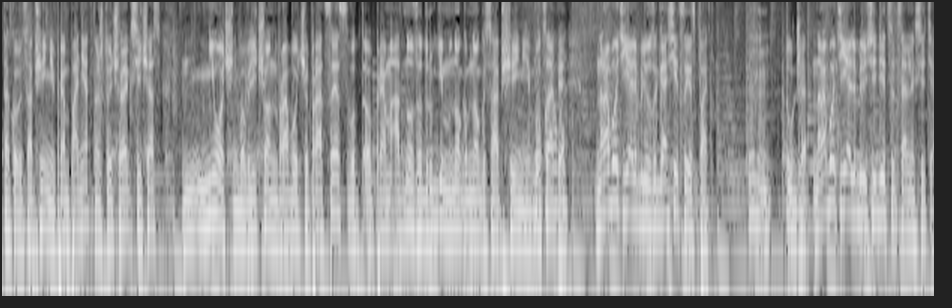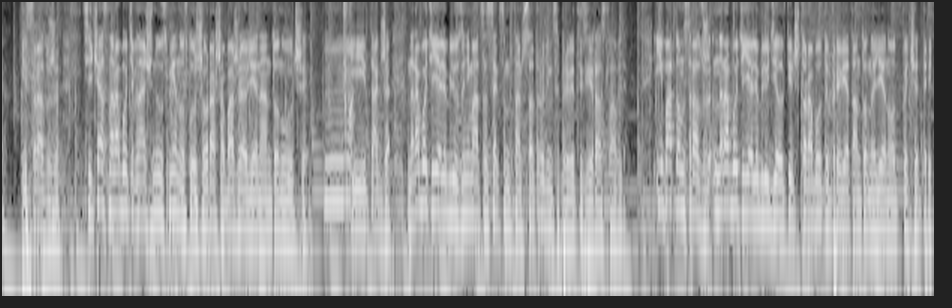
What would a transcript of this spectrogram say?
Такое вот сообщение. Прям понятно, что человек сейчас не очень вовлечен в рабочий процесс. Вот прям одно за другим много-много сообщений. В WhatsApp. На работе я люблю загаситься и спать. Тут же. На работе я люблю сидеть в социальных сетях. И сразу же. Сейчас на работе в ночную смену слушаю Раш, обожаю Лена Антон лучшие. И также. На работе я люблю заниматься сексом с нашей сотрудницей. Привет из Ярославля. И потом сразу же. На работе я люблю делать вид, что работаю. Привет, Антон и Лена от ПЧ3.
